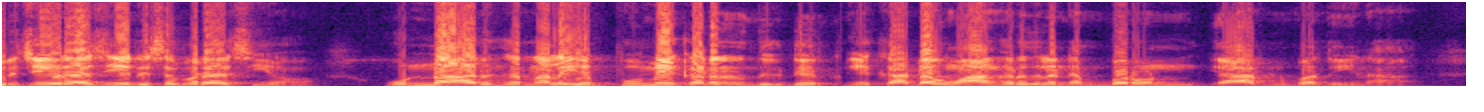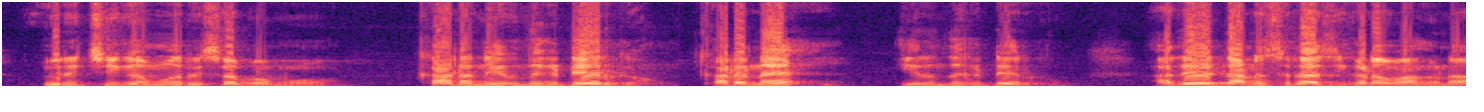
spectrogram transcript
விருச்சிக ராசியும் ரிஷப ராசியும் ஒன்று ஆறுங்கிறனால எப்பவுமே கடன் இருந்துக்கிட்டே இருக்கும். நீங்கள் கடன் வாங்குறதுல நம்பர் ஒன் யாருன்னு பார்த்தீங்கன்னா விருச்சிகமும் ரிஷபமும் கடன் இருந்துக்கிட்டே இருக்கும். கடனை இருந்துக்கிட்டே இருக்கும். அதே தனுசு ராசி கடன் வாங்கினா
